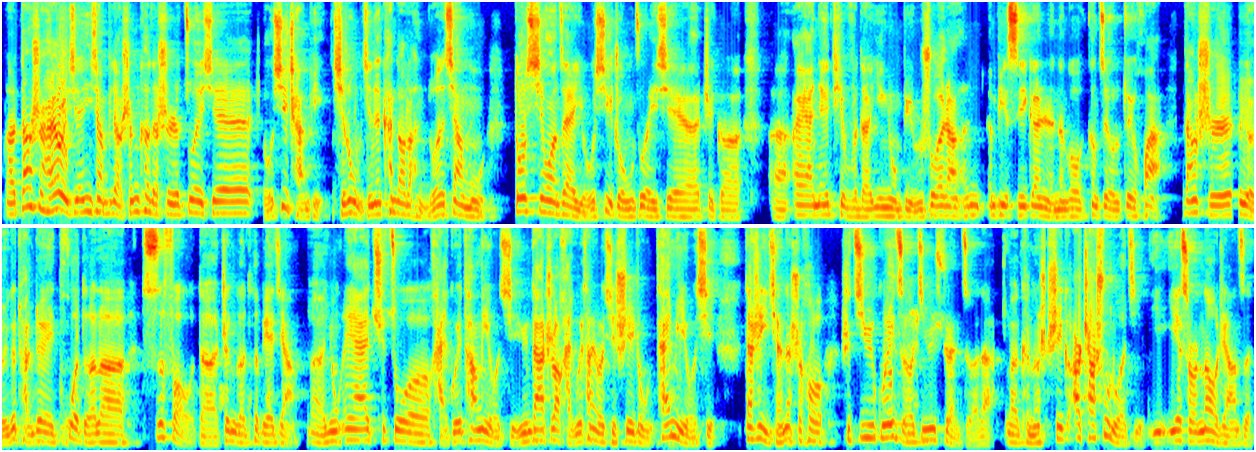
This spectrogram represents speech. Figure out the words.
呃，当时还有一些印象比较深刻的是做一些游戏产品。其实我们今天看到了很多的项目，都希望在游戏中做一些这个呃 AI native 的应用，比如说让 N NPC 跟人。能够更自由的对话。当时有一个团队获得了思否的真格特别奖，呃，用 AI 去做海龟汤游戏。因为大家知道海龟汤游戏是一种猜谜游戏，但是以前的时候是基于规则、基于选择的，那可能是一个二叉树逻辑，yes or no 这样子。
